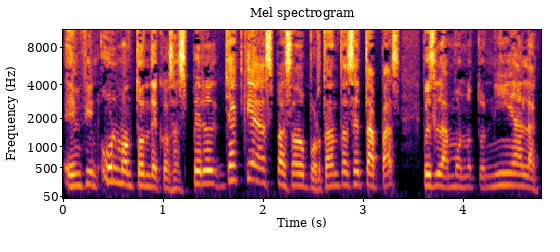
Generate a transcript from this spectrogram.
en fin, un montón de cosas. Pero ya que has pasado por tantas etapas, pues la monotonía, la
